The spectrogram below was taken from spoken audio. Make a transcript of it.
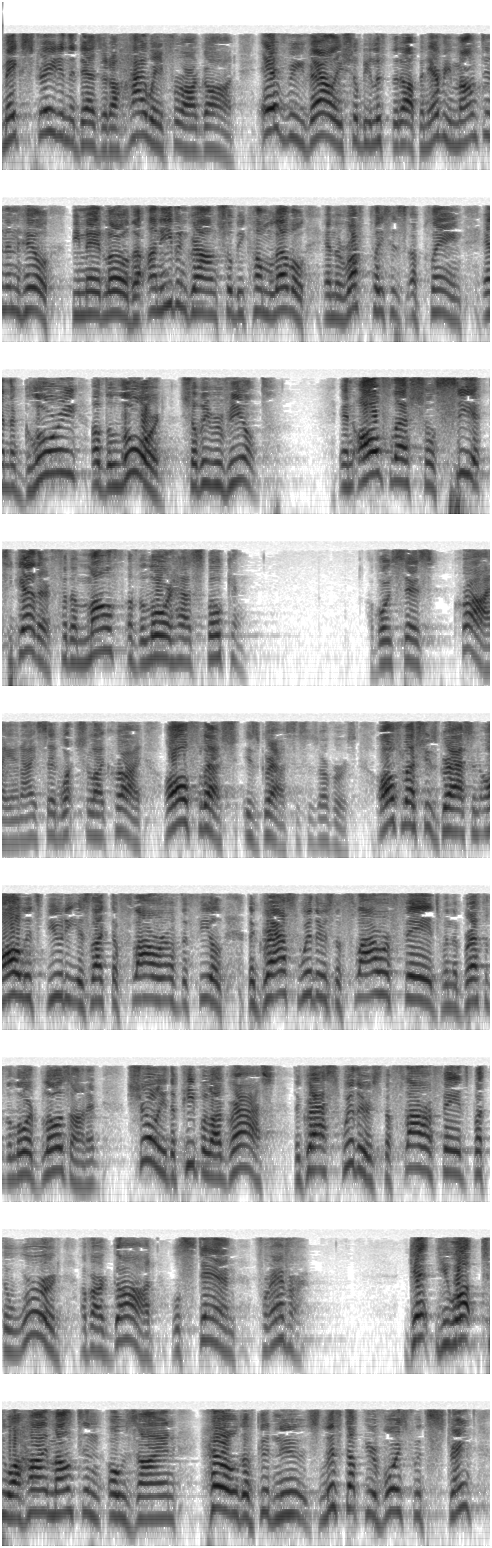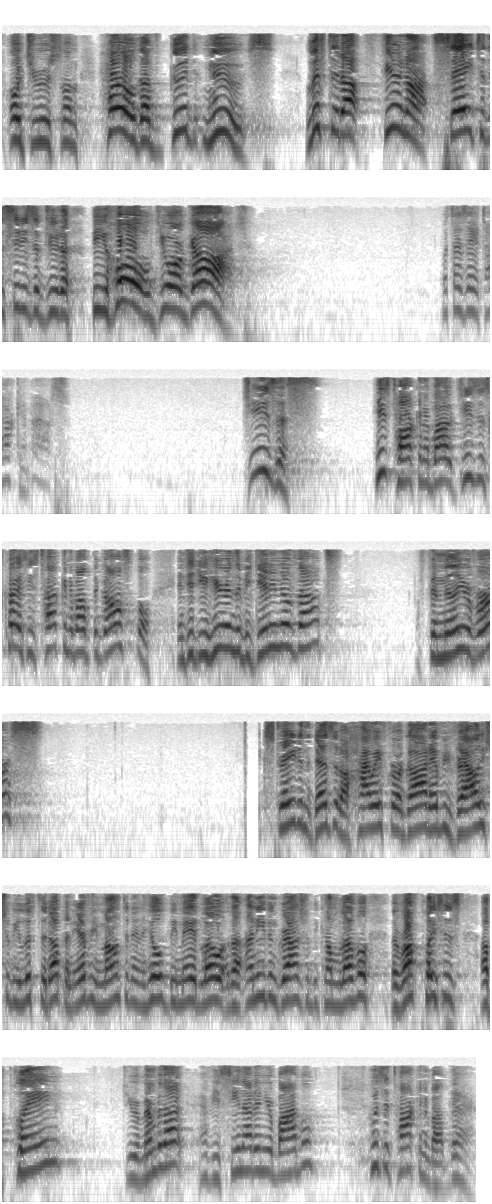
Make straight in the desert a highway for our God. Every valley shall be lifted up, and every mountain and hill be made low. The uneven ground shall become level, and the rough places a plain. And the glory of the Lord shall be revealed. And all flesh shall see it together, for the mouth of the Lord has spoken. A voice says, cry. And I said, what shall I cry? All flesh is grass. This is our verse. All flesh is grass, and all its beauty is like the flower of the field. The grass withers, the flower fades when the breath of the Lord blows on it. Surely the people are grass. The grass withers, the flower fades, but the word of our God will stand forever. Get you up to a high mountain, O Zion, herald of good news. Lift up your voice with strength, O Jerusalem, herald of good news. Lift it up, fear not. Say to the cities of Judah, Behold your God. What's Isaiah talking about? Jesus. He's talking about Jesus Christ. He's talking about the gospel. And did you hear in the beginning of that? A familiar verse? Straight in the desert, a highway for our God. Every valley shall be lifted up, and every mountain and hill be made low. The uneven ground shall become level. The rough places a plain. Do you remember that? Have you seen that in your Bible? Who's it talking about there?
